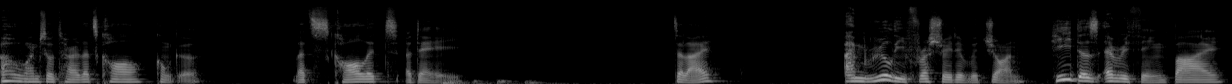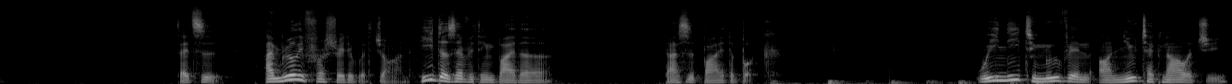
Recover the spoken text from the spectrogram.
Oh, I'm so tired. Let's call 空格 Let's call it a day. 再来，I'm really frustrated with John. He does everything by 再次，I'm really frustrated with John. He does everything by the 答案是 by the book. We need to move in on new technology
